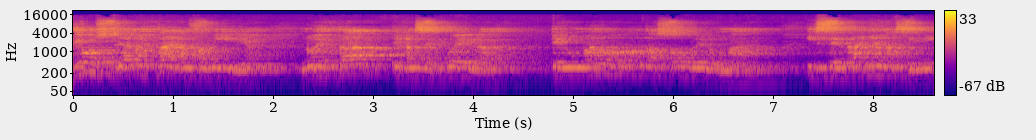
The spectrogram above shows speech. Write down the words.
Dios ya no está en la familia, no está en las escuelas, el humano ronda sobre el humano y se dañan a sí mismo.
